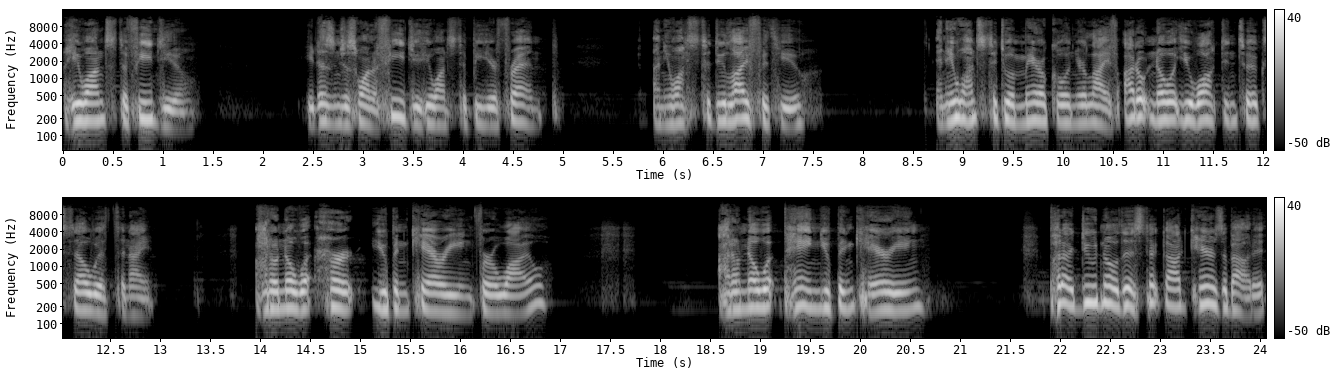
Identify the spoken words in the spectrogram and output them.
He wants to feed you. He doesn't just want to feed you, He wants to be your friend. And He wants to do life with you. And He wants to do a miracle in your life. I don't know what you walked into Excel with tonight. I don't know what hurt you've been carrying for a while. I don't know what pain you've been carrying. But I do know this that God cares about it.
